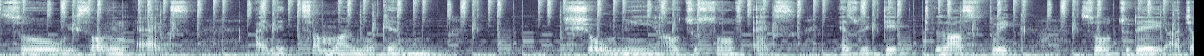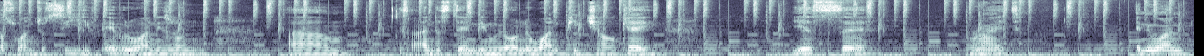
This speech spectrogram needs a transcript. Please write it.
so we're solving x i need someone who can show me how to solve x as we did last week so today i just want to see if everyone is on um, is understanding we're only one picture okay yes sir right anyone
